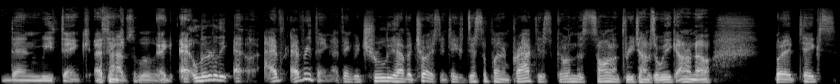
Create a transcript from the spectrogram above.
than we think. I think absolutely, like, literally everything. I think we truly have a choice. It takes discipline and practice. Go in the sauna three times a week. I don't know, but it takes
